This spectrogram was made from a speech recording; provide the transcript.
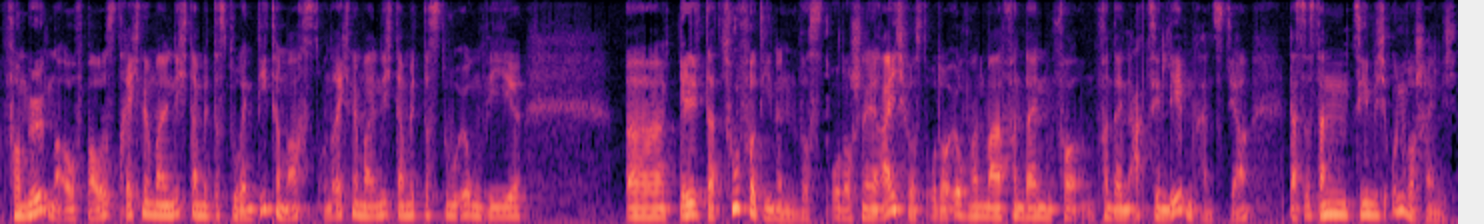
Vermögen aufbaust. Rechne mal nicht damit, dass du Rendite machst. Und rechne mal nicht damit, dass du irgendwie äh, Geld dazu verdienen wirst oder schnell reich wirst oder irgendwann mal von deinen, von deinen Aktien leben kannst. Ja, das ist dann ziemlich unwahrscheinlich.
